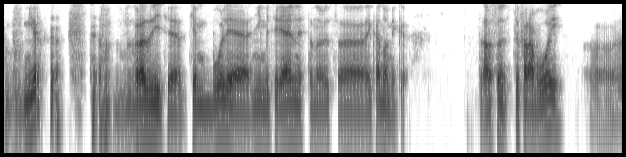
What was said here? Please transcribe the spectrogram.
в мир, в развитие, тем более нематериальной становится экономика. Она становится цифровой, э,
